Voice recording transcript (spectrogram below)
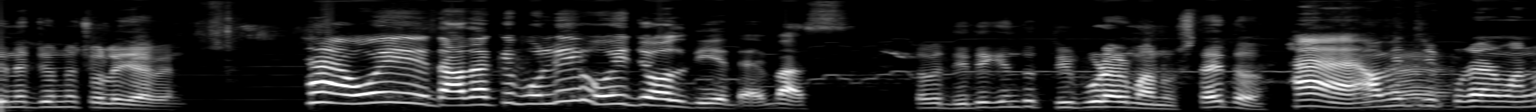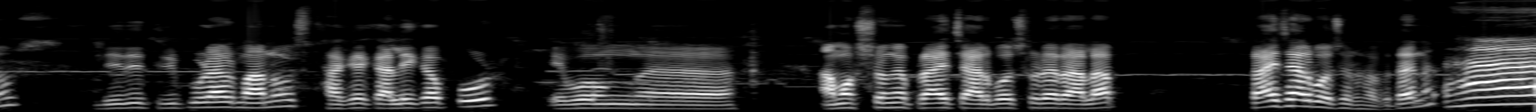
দিনের জন্য চলে যাবেন। হ্যাঁ ওই দাদাকে বলি ওই জল দিয়ে দেয় বাস। তবে দিদি কিন্তু ত্রিপুরার মানুষ তাই তো? হ্যাঁ আমি হ্যাঁ। ত্রিপুরার মানুষ। দিদি ত্রিপুরার মানুষ থাকে কালিকাপুর। এবং আমার সঙ্গে প্রায় চার বছরের আলাপ। প্রায় চার বছর হবে তাই না? হ্যাঁ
